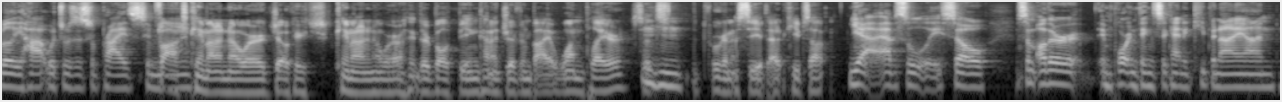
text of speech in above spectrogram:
really hot, which was a surprise to me. Fox came out of nowhere. Jokic came out of nowhere. I think they're both being kind of driven by one player. So it's, Mm-hmm. we're going to see if that keeps up. Yeah, absolutely. So, some other important things to kind of keep an eye on.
